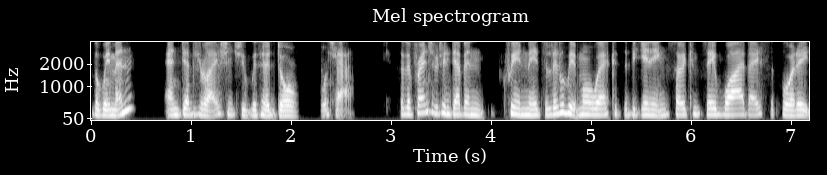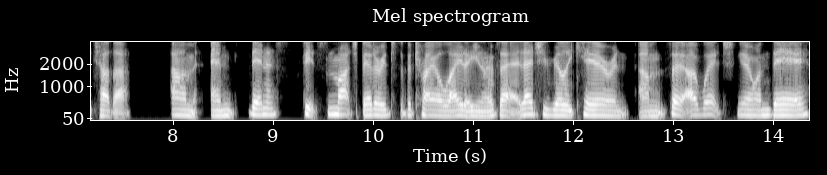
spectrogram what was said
the women, and Deb's relationship with her daughter. So the friendship between Deb and Quinn needs a little bit more work at the beginning so we can see why they support each other. Um, and then it fits much better into the betrayal later, you know, if they actually really care. And um, so I worked, you know, on their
